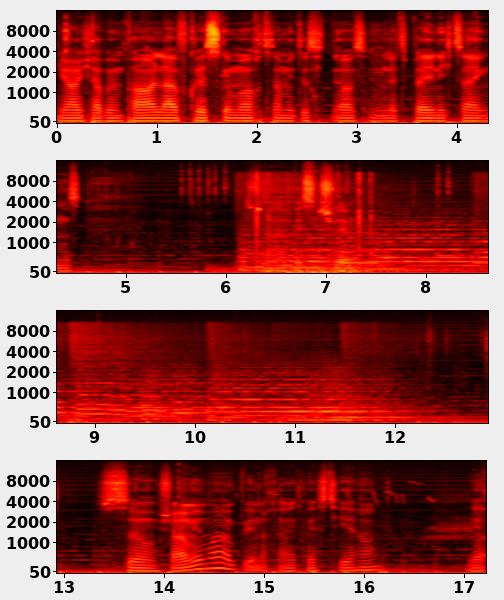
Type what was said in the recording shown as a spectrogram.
Ja, ich habe ein paar Laufquests gemacht, damit das also im Let's Play nicht zeigen muss. Das ist schon ein bisschen schlimm. So, schauen wir mal, ob wir noch eine Quest hier haben. Ja,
